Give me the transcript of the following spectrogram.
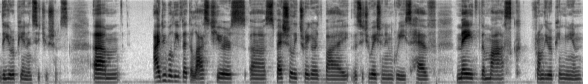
the European institutions. Um, I do believe that the last years, uh, especially triggered by the situation in Greece, have made the mask from the European Union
